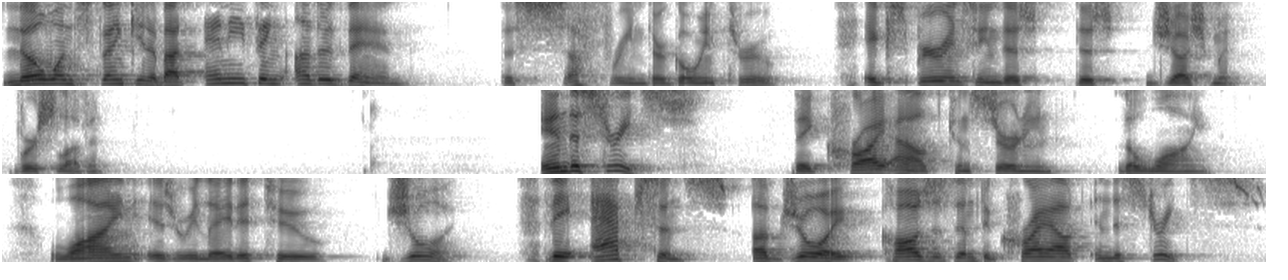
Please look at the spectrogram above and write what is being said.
No one's thinking about anything other than the suffering they're going through, experiencing this, this judgment. Verse 11. In the streets, they cry out concerning the wine. Wine is related to joy. The absence of joy causes them to cry out in the streets.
